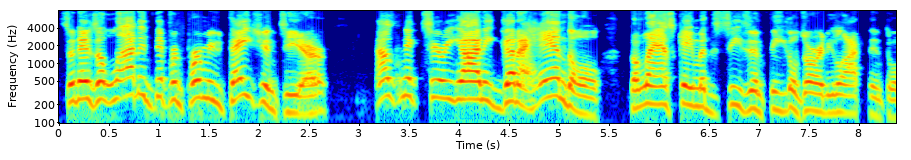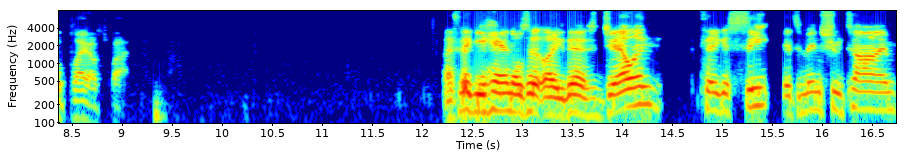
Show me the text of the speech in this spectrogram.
So there's a lot of different permutations here. How's Nick Sirianni going to handle the last game of the season if the Eagles already locked into a playoff spot? I think he handles it like this Jalen, take a seat. It's Minshew time.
